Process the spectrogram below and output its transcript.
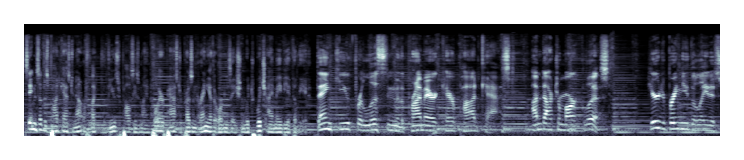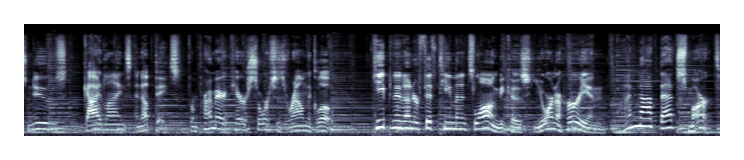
Statements of this podcast do not reflect the views or policies of my employer, past or present, or any other organization with which I may be affiliated. Thank you for listening to the Primary Care Podcast. I'm Dr. Mark List, here to bring you the latest news, guidelines, and updates from primary care sources around the globe. Keeping it under 15 minutes long because you're in a hurry and I'm not that smart.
